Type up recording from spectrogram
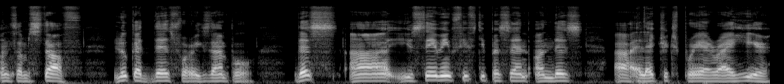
on some stuff. Look at this, for example. This, uh, you're saving 50% on this uh, electric sprayer right here.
